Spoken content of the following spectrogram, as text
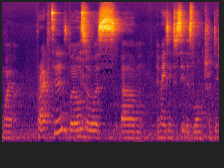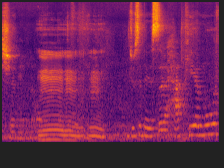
my practice, but also yeah. was um, amazing to see this long tradition. You know. Mm-hmm. Just there's a happier mood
